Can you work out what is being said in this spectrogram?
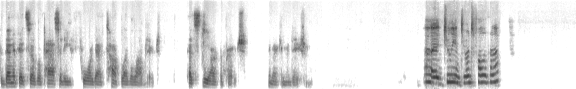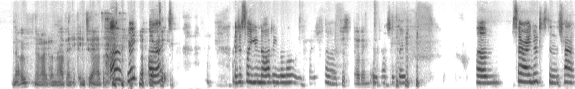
the benefits of opacity for that top level object. That's the ARK approach and recommendation. Uh, Julian, do you want to follow that up? No, no, I don't have anything to add. Oh, okay, all right. I just saw you nodding along. Uh, just nodding. um, Sarah, I noticed in the chat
